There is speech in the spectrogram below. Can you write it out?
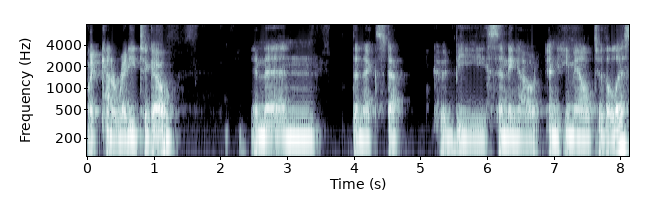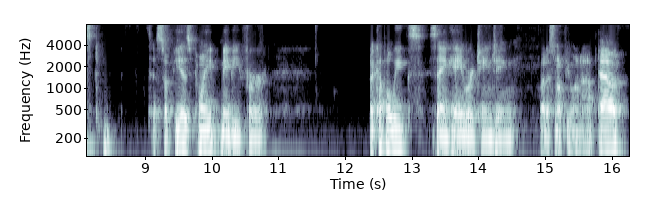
like kind of ready to go. And then the next step could be sending out an email to the list, to Sophia's point, maybe for a couple weeks saying, hey, we're changing. Let us know if you want to opt out.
